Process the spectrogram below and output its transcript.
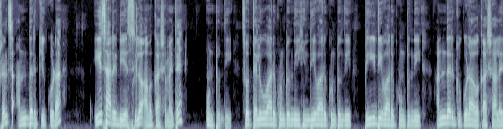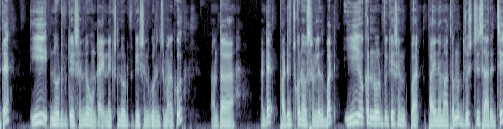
ఫ్రెండ్స్. అందరికీ కూడా ఈసారి డిఎస్సిలో అవకాశం అయితే ఉంటుంది. సో తెలుగు వారికి ఉంటుంది హిందీ వారికి ఉంటుంది పీఈటీ వారికి ఉంటుంది. అందరికీ కూడా అవకాశాలు అయితే ఈ నోటిఫికేషన్లో ఉంటాయి. నెక్స్ట్ నోటిఫికేషన్ గురించి మనకు అంత అంటే పట్టించుకునే అవసరం లేదు. బట్ ఈ యొక్క నోటిఫికేషన్ పైన మాత్రము దృష్టి సారించి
